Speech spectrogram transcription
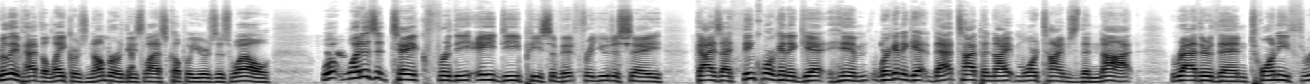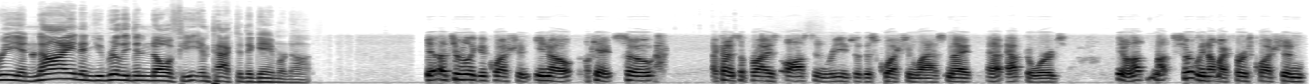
really have had the Lakers number these last couple years as well. What what does it take for the AD piece of it for you to say guys, I think we're going to get him. We're going to get that type of night more times than not, rather than 23 and nine, and you really didn't know if he impacted the game or not. Yeah, that's a really good question. You know, okay, so I kind of surprised Austin Reaves with this question last night afterwards. You know, not, not certainly not my first question.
